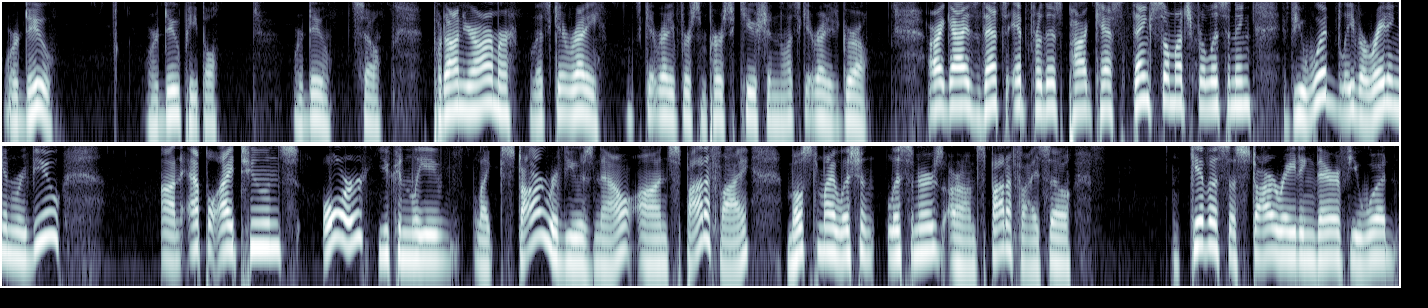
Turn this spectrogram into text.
we're due. We're due, people. We're due. So put on your armor. Let's get ready. Let's get ready for some persecution. Let's get ready to grow. All right, guys, that's it for this podcast. Thanks so much for listening. If you would, leave a rating and review on Apple iTunes, or you can leave like star reviews now on Spotify. Most of my listen- listeners are on Spotify, so give us a star rating there if you would.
